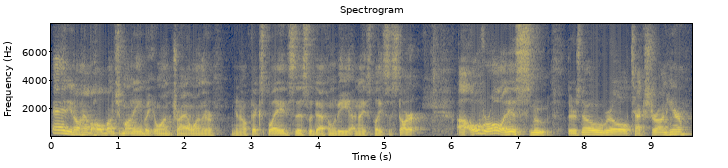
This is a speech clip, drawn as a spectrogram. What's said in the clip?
And you don't have a whole bunch of money, but you want to try out one of their, you know, fixed blades, this would definitely be a nice place to start. Uh, overall, it is smooth. There's no real texture on here.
